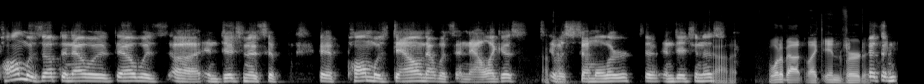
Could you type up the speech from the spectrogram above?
palm was up, then that was that was uh, indigenous. If if palm was down, that was analogous. Okay. It was similar to indigenous. Got it. What about like inverted? An,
